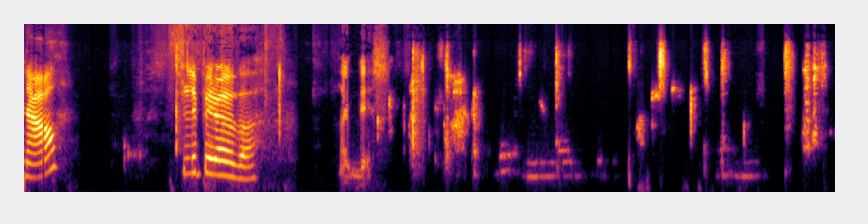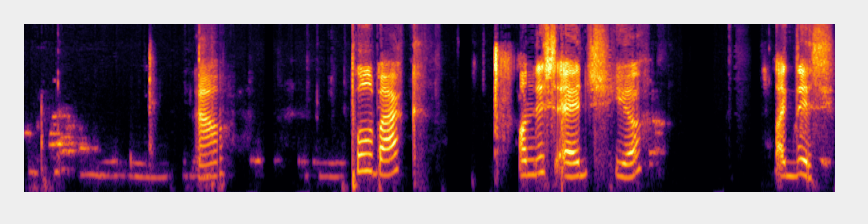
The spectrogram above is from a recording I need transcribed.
now flip it over like this. Now pull back on this edge here like this.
